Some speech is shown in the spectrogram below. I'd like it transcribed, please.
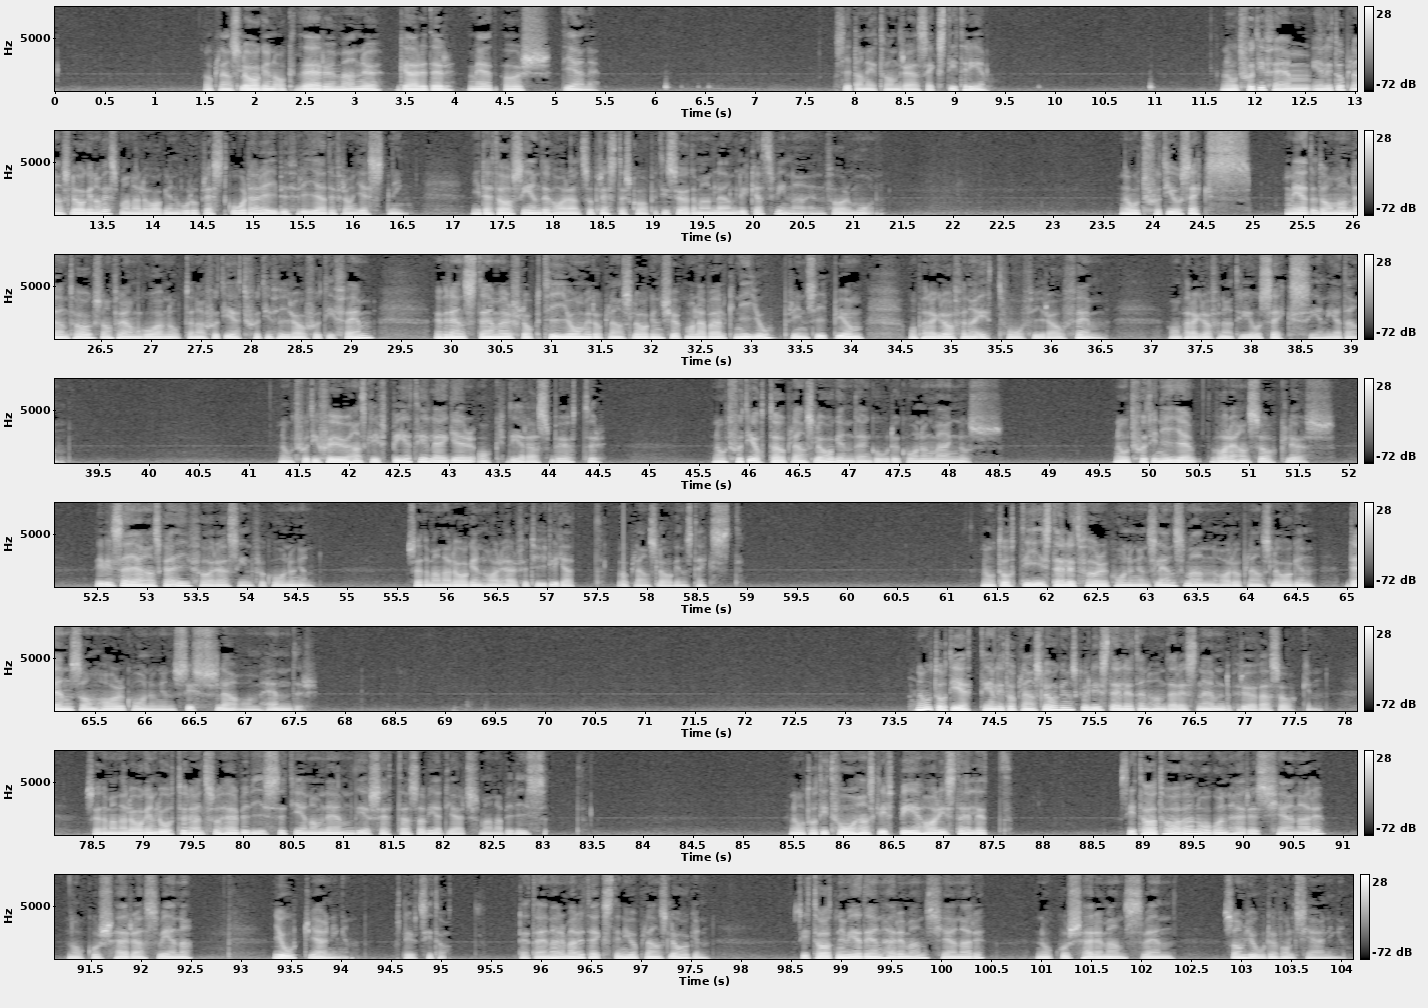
Upplandslagen och där manö garder med örs djärne. Sidan 163. Not 75 enligt Upplandslagen och Västmannalagen vore prästgårdar ej befriade från gästning. I detta avseende har alltså prästerskapet i Södermanland lyckats vinna en förmån. Not 76. Med de undantag som framgår av noterna 71, 74 och 75 överensstämmer flock 10 med Upplandslagens köpmålarbalk 9, principium och paragraferna 1, 2, 4 och 5. Om paragraferna 3 och 6 är nedan. Not 77 handskrift B tillägger och deras böter. Not 78 Upplandslagen den gode konung Magnus. Not 79 vara han saklös. Det vill säga han ska ej föras inför konungen. Södermannalagen har här förtydligat Upplandslagens text. Not 80 istället för konungens länsman har Upplandslagen den som har konungens syssla om händer. Not 81 enligt Upplandslagen skulle istället en hundares nämnd pröva saken. Södermannalagen låter alltså här beviset genom nämnd ersättas av edgärdsmannabeviset. Not 82 handskrift B har istället citat hava någon herres tjänare Nokors herra Svena, gjort gärningen. Slut citat. Detta är närmare texten i Upplandslagen. Citat, nu är det en herremans tjänare, Nokors herremans Sven, som gjorde våldsgärningen.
